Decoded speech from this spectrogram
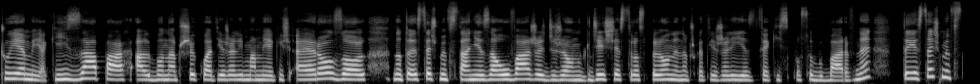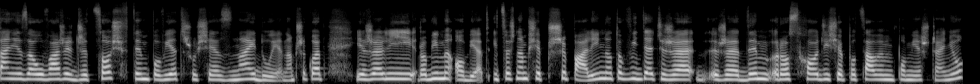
czujemy czujemy jakiś zapach, albo na przykład jeżeli mamy jakiś aerozol, no to jesteśmy w stanie zauważyć, że on gdzieś jest rozpylony, na przykład jeżeli jest w jakiś sposób barwny, to jesteśmy w stanie zauważyć, że coś w tym powietrzu się znajduje. Na przykład jeżeli robimy obiad i coś nam się przypali, no to widać, że, że dym rozchodzi się po całym pomieszczeniu,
